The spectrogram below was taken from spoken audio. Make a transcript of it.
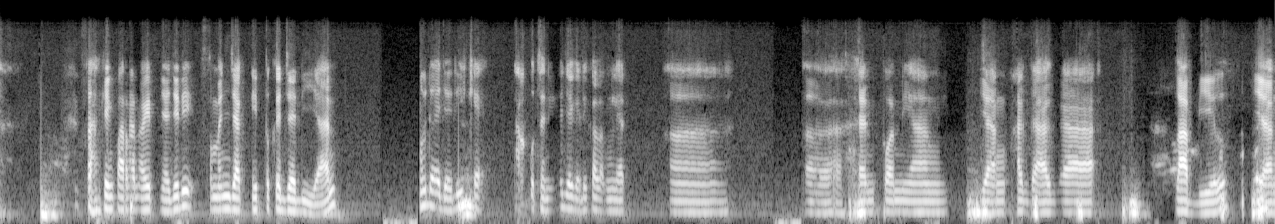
Saking paranoidnya. Jadi semenjak itu kejadian udah jadi kayak takut sendiri aja jadi kalau ngeliat eh, eh, handphone yang yang agak-agak labil yang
